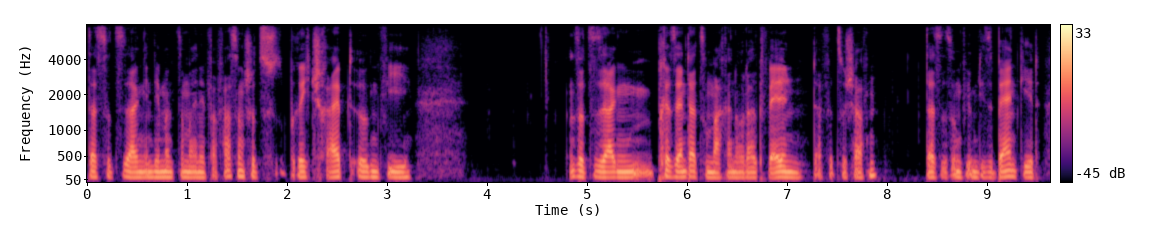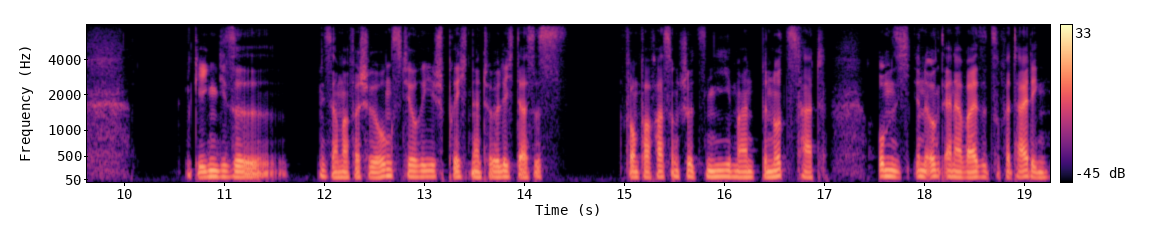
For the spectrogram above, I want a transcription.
das sozusagen, indem man es nochmal in den Verfassungsschutzbericht schreibt, irgendwie sozusagen präsenter zu machen oder Quellen dafür zu schaffen, dass es irgendwie um diese Band geht. Gegen diese, ich sag mal, Verschwörungstheorie spricht natürlich, dass es vom Verfassungsschutz niemand benutzt hat, um sich in irgendeiner Weise zu verteidigen.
